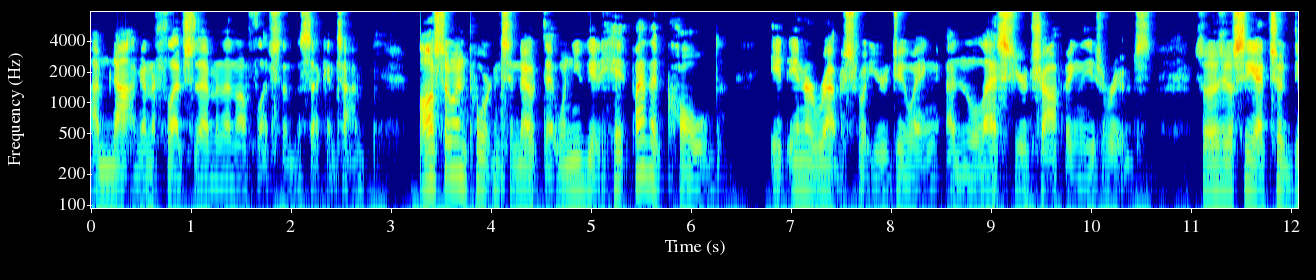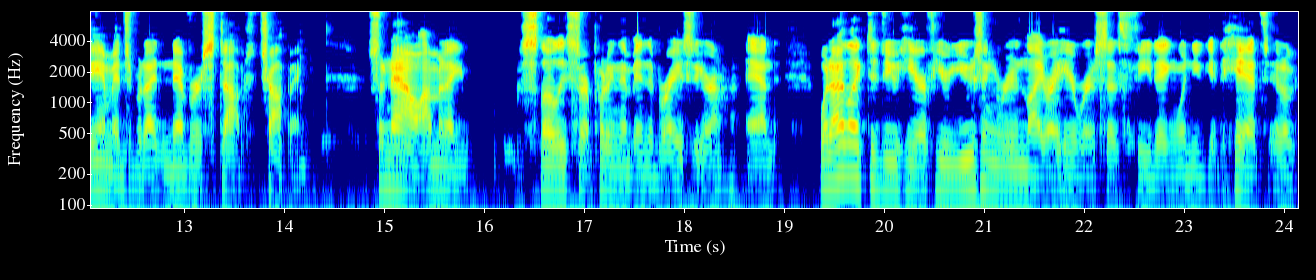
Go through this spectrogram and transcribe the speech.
I'm not going to fletch them and then I'll fletch them the second time. Also important to note that when you get hit by the cold, it interrupts what you're doing unless you're chopping these roots. So as you'll see, I took damage, but I never stopped chopping. So now I'm going to slowly start putting them in the brazier. And what I like to do here, if you're using RuneLite right here where it says feeding, when you get hit, it'll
